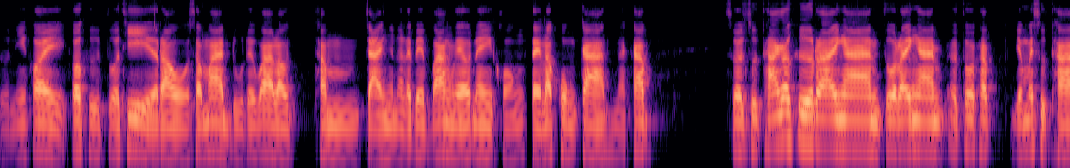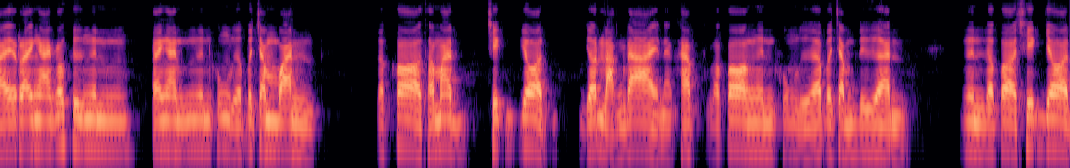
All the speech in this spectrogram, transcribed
ตัวนี้ค่อยก็คือตัวที่เราสามารถดูได้ว่าเราทำจ่ายเงินอะไรไปบ้างแล้วในของแต่ละโครงการนะครับ ส่วนสุดท้ายก็คือรายงานตัวรายงานเออโทษครับยังไม่สุดท้ายรายงานก็คือเงินรายงานเงินคงเหลือประจำวัน แล้วก็สามารถเช็คยอด ย้อนหลังได้นะครับ แล้วก็เงินคงเหลือประจำเดือน เงินแล้วก็เช็คยอด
